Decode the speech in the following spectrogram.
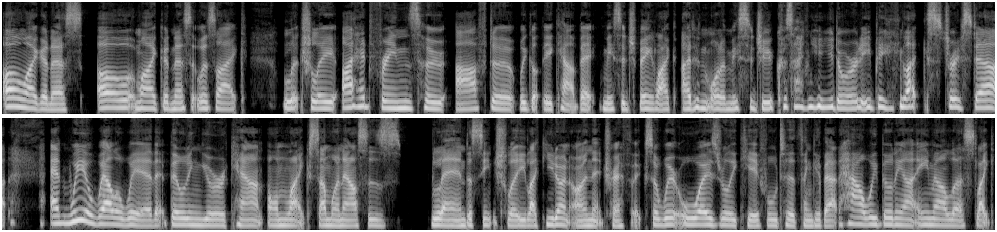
oh my goodness. Oh my goodness. It was like literally, I had friends who, after we got the account back, messaged me like, I didn't want to message you because I knew you'd already be like stressed out. And we are well aware that building your account on like someone else's land essentially like you don't own that traffic. So we're always really careful to think about how we building our email list like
